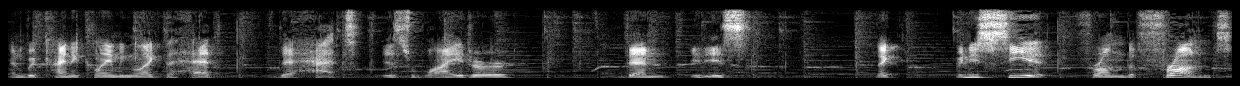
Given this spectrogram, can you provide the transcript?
and we're kind of claiming like the hat, the hat is wider than it is. Like when you see it from the front,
